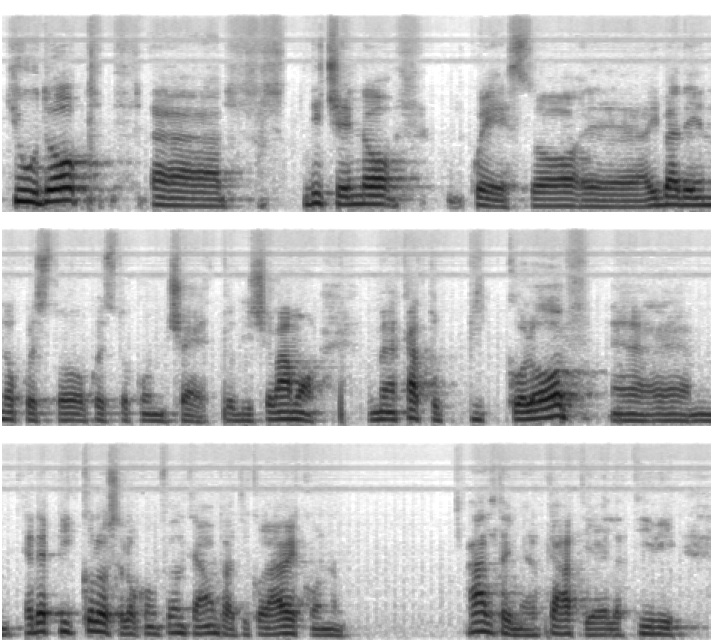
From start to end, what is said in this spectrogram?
Chiudo eh, dicendo questo, eh, ribadendo questo, questo, concetto. Dicevamo un mercato piccolo eh, ed è piccolo se lo confrontiamo in particolare con altri mercati relativi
